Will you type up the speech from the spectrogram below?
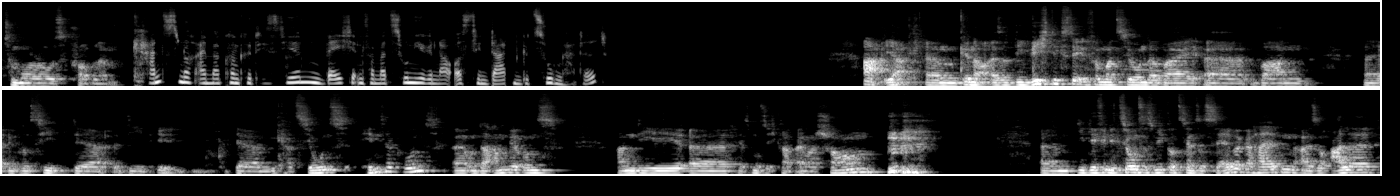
tomorrow's problem. Kannst du noch einmal konkretisieren, welche Informationen ihr genau aus den Daten gezogen hattet? Ah ja, ähm, genau. Also die wichtigste Information dabei waren äh, im Prinzip der, die, der Migrationshintergrund. Äh, und da haben wir uns an die, äh, jetzt muss ich gerade einmal schauen, ähm, die Definition des Mikrozensus selber gehalten. Also alle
